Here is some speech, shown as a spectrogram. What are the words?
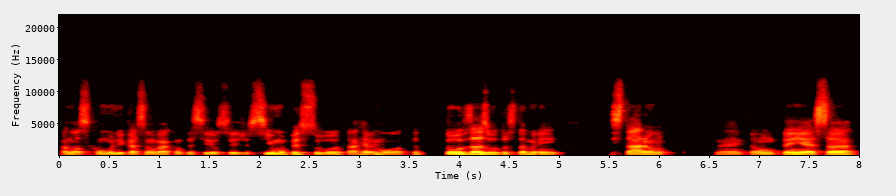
a nossa comunicação vai acontecer. Ou seja, se uma pessoa está remota, todas as outras também estarão. Né? Então, tem essa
